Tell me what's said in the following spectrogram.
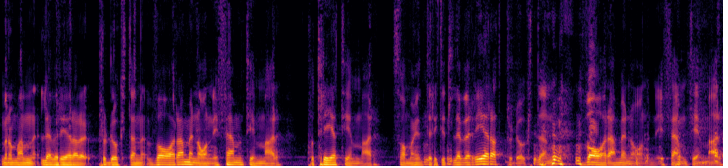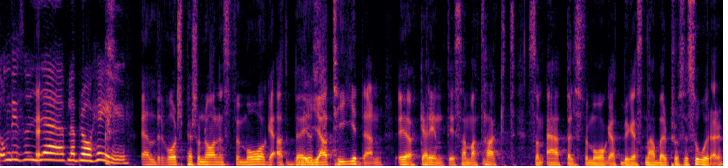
Men om man levererar produkten vara med någon i fem timmar på tre timmar så har man ju inte riktigt levererat produkten vara med någon i fem timmar Fast om det är så jävla bra häng. äldrevårdspersonalens förmåga att böja tiden ökar inte i samma takt som Apples förmåga att bygga snabbare processorer.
